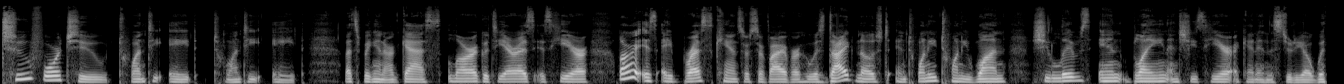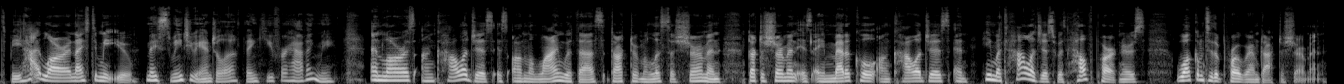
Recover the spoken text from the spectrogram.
242 2828. Let's bring in our guest. Laura Gutierrez is here. Laura is a breast cancer survivor who was diagnosed in 2021. She lives in Blaine and she's here again in the studio with me. Hi, Laura. Nice to meet you. Nice to meet you, Angela. Thank you for having me. And Laura's oncologist is on the line with us, Dr. Melissa Sherman. Dr. Sherman is a medical oncologist and hematologist with Health Partners. Welcome to the program, Dr. Sherman.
